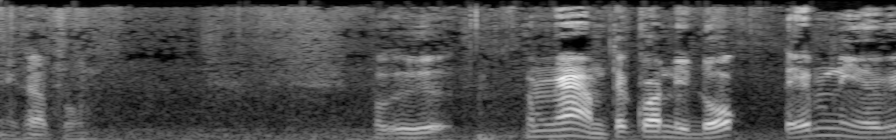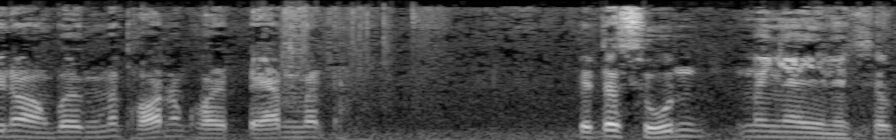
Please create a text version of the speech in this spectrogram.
นี่ครับ ผมบอกอืองามๆแต่ก่อนนี่ดก เต็มนี่พี่น้องเบิ่งมาถอนน้ำข่อยแปนมาเป็นตะศูนย์ไม่ไงนี่สัก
